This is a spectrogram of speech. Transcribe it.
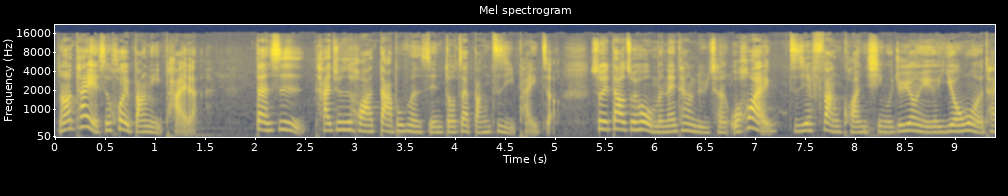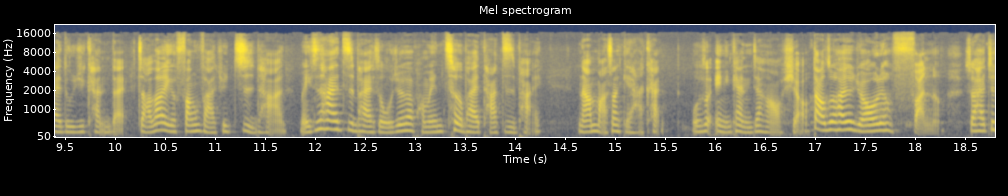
然后他也是会帮你拍啦，但是他就是花大部分时间都在帮自己拍照。所以到最后，我们那趟旅程，我后来直接放宽心，我就用一个幽默的态度去看待，找到一个方法去治他。每次他在自拍的时候，我就在旁边侧拍他自拍，然后马上给他看。我说：“哎、你看你这样好好笑。”到最后他就觉得我有点烦了，所以他就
